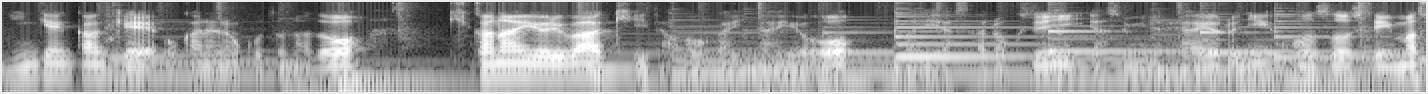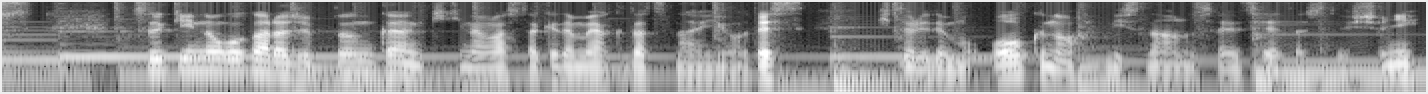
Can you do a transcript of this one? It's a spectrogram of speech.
人間関係、お金のことなど、聞かないよりは聞いた方がいい内容を毎朝6時に休みの日や夜に放送しています。通勤の後から10分間聞き流すだけでも役立つ内容です。一人でも多くのリスナーの先生たちと一緒に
